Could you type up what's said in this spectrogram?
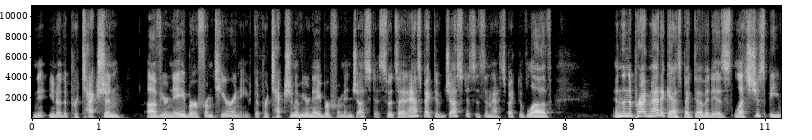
you know the protection of your neighbor from tyranny, the protection of your neighbor from injustice. So it's an aspect of justice, it's an aspect of love. And then the pragmatic aspect of it is let's just be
